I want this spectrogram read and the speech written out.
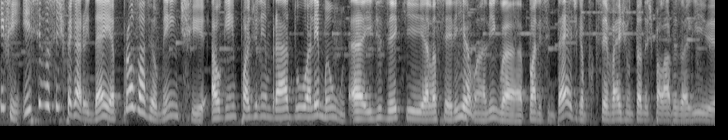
Enfim, e se vocês pegaram ideia, provavelmente alguém pode lembrar do alemão é, e dizer que ela seria uma língua polissintética, porque você vai juntando as palavras ali,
